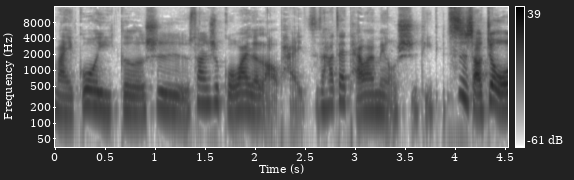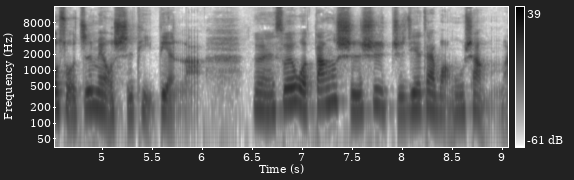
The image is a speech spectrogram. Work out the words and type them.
买过一个是算是国外的老牌子，它在台湾没有实体店，至少就我所知没有实体店啦。对，所以我当时是直接在网络上买，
